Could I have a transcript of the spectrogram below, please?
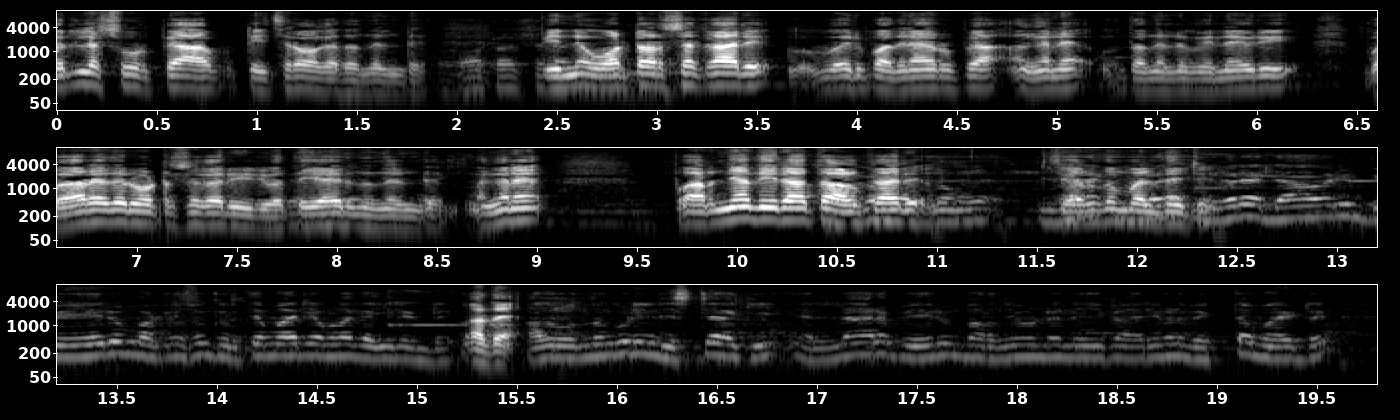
ഒരു ലക്ഷം റുപ്യ ആ ടീച്ചറെ വക തന്നിട്ടുണ്ട്. പിന്നെ ഓട്ടോറിക്ഷക്കാര് ഒരു പതിനായിരം റുപ്യ അങ്ങനെ തന്നിട്ടുണ്ട്. പിന്നെ ഒരു വേറെ ഏതൊരു ഓട്ടോറിക്ഷക്കാർ ഇരുപത്തയ്യായിരം തന്നിട്ടുണ്ട്. അങ്ങനെ പറഞ്ഞാൽ തീരാത്ത ആൾക്കാര് ചെറുതും വലുതായിട്ട്. ഇവരെല്ലാവരും പേരും അഡ്രസ്സും കൃത്യമായിട്ട് നമ്മളെ കയ്യിലുണ്ട്. അതെ. അത് ഒന്നും കൂടി ലിസ്റ്റാക്കി എല്ലാവരുടെ പേരും പറഞ്ഞുകൊണ്ട് തന്നെ ഈ കാര്യങ്ങൾ വ്യക്തമായിട്ട്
